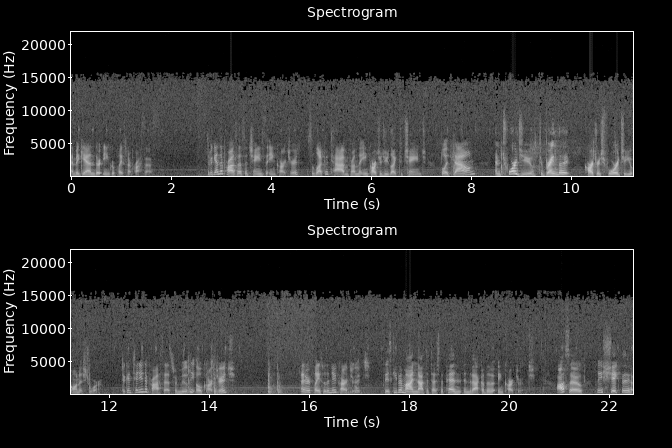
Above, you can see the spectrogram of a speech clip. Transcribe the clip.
and begin the ink replacement process. To begin the process to change the ink cartridge, select the tab from the ink cartridge you'd like to change, pull it down and towards you to bring the cartridge forward to you on its drawer. To continue the process, remove the old cartridge and replace with a new cartridge. Please keep in mind not to touch the pen in the back of the ink cartridge. Also, please shake the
